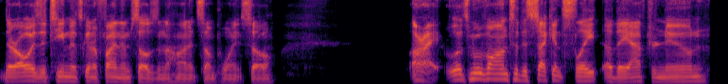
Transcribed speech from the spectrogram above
they're always a team that's going to find themselves in the hunt at some point. So, all right, let's move on to the second slate of the afternoon.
